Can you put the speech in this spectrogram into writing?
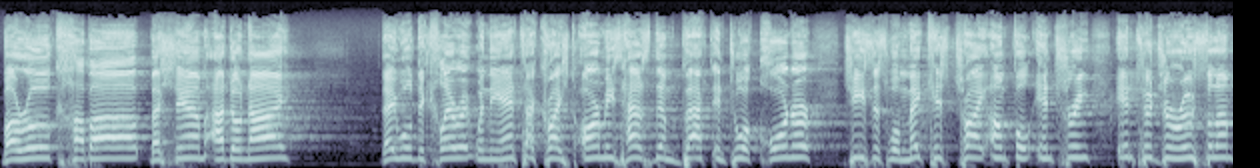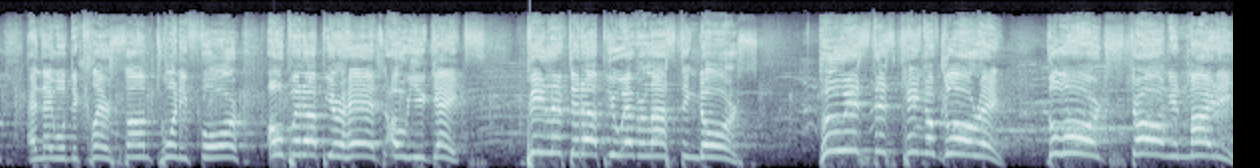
Baruch haba Beshem Adonai. They will declare it when the Antichrist armies has them backed into a corner Jesus will make his triumphal entry into Jerusalem and they will declare Psalm 24 Open up your heads, O ye gates. Be lifted up, you everlasting doors. Who is this King of glory? The Lord, strong and mighty,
